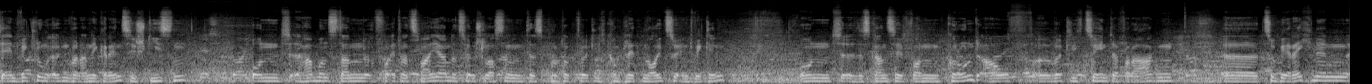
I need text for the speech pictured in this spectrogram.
der Entwicklung irgendwann an eine Grenze stießen und haben uns dann vor etwa zwei Jahren dazu entschlossen, das Produkt wirklich komplett neu zu entwickeln und äh, das Ganze von Grund auf äh, wirklich zu hinterfragen, äh, zu berechnen äh,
